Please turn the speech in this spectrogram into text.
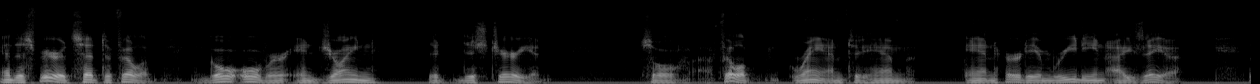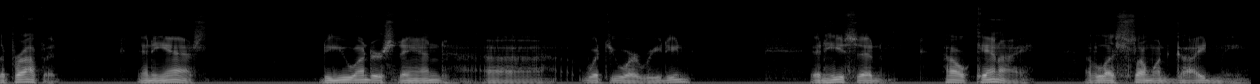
And the Spirit said to Philip, Go over and join the, this chariot. So uh, Philip ran to him and heard him reading Isaiah the prophet. And he asked, Do you understand uh, what you are reading? And he said, How can I unless someone guide me?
